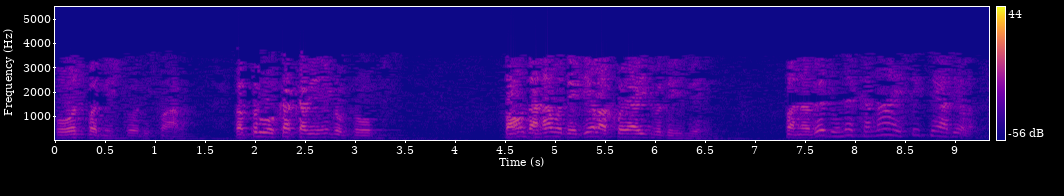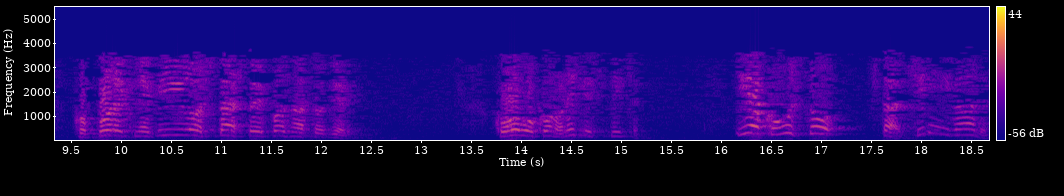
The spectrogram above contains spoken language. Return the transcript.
o otpadništvu od islama. Pa prvo kakav je njegov propis. Pa onda navode djela koja izvode iz vjere. Pa navedu neka najsitnija djela. Ko porekne bilo šta što je poznato od vjeri. Ko ovo, ko ono, neke sitnice. Iako uz to, šta, čini i vadet.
